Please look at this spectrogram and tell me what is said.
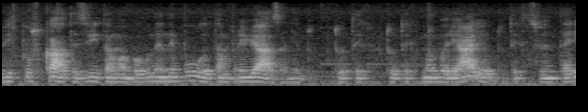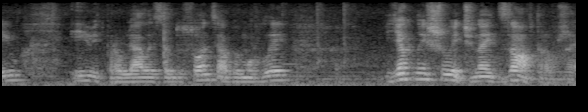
відпускати звітом, аби вони не були там прив'язані до, тих, до тих меморіалів, до тих цвинтарів і відправлялися до сонця, аби могли якнайшвидше, навіть завтра вже,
